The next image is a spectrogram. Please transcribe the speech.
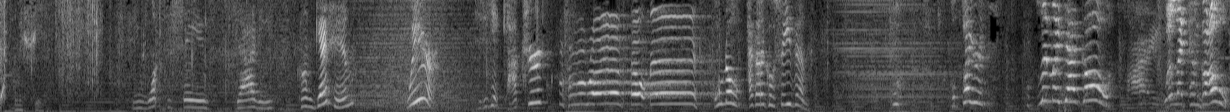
Let me see. If you want to save Daddy, come get him. Where? Did he get captured? Ryan, help me! Oh no, I gotta go save him. Oh, pirates! Let my dad go! I will let him go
